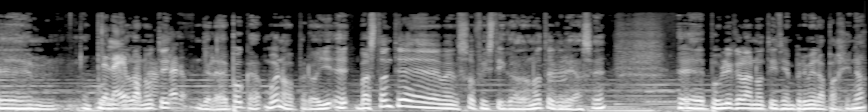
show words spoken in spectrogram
Eh, publica época, noti- claro. de la época. Bueno, pero eh, bastante sofisticado, no te creas. ¿eh? Eh, publica la noticia en primera página.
